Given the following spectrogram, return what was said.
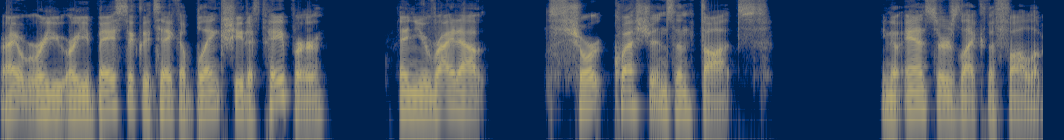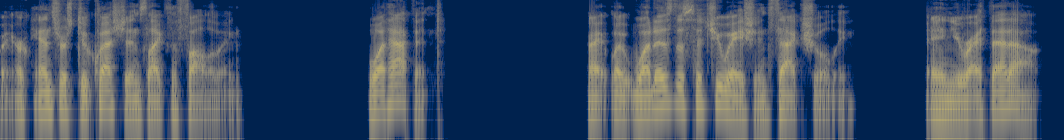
right? Where you, where you basically take a blank sheet of paper and you write out short questions and thoughts, you know, answers like the following, or answers to questions like the following What happened? Right? What is the situation factually? And you write that out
